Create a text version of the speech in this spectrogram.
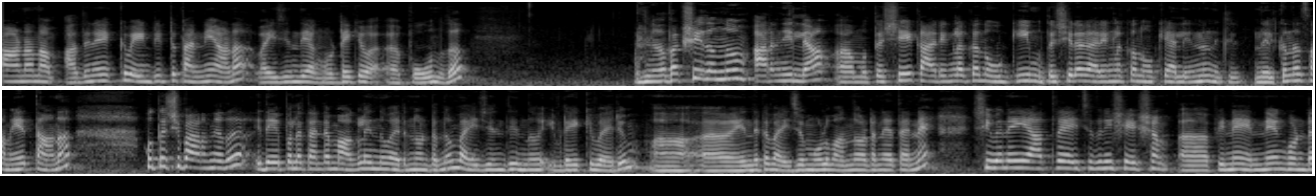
കാണണം. അതിനൊക്കെ വേണ്ടിയിട്ട് തന്നെയാണ് വൈജയന്തി അങ്ങോട്ടേക്ക് പോകുന്നത്. പക്ഷെ ഇതൊന്നും അറിഞ്ഞില്ല. മുത്തശ്ശിയെ കാര്യങ്ങളൊക്കെ നോക്കി മുത്തശ്ശിയുടെ കാര്യങ്ങളൊക്കെ നോക്കി അലീന നിൽക്കുന്ന സമയത്താണ് മുത്തശ്ശി പറഞ്ഞത് ഇതേപോലെ തന്റെ മകൾ ഇന്ന് വരുന്നുണ്ടെന്നും വൈജയന്തി ഇന്ന് ഇവിടേക്ക് വരും. എന്നിട്ട് വൈജമോൾ വന്ന ഉടനെ തന്നെ ശിവനെ യാത്ര അയച്ചതിന് ശേഷം പിന്നെ എന്നെയും കൊണ്ട്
